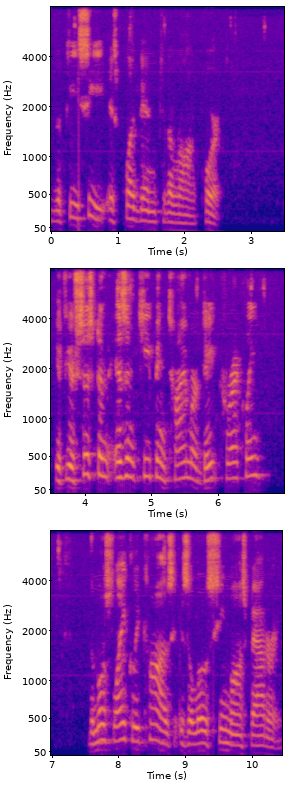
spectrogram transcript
the PC is plugged into the wrong port. If your system isn't keeping time or date correctly, the most likely cause is a low CMOS battery.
